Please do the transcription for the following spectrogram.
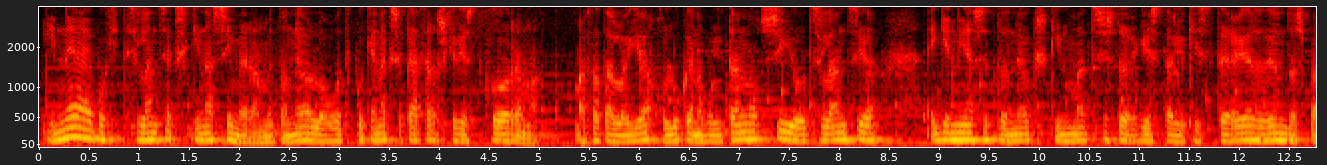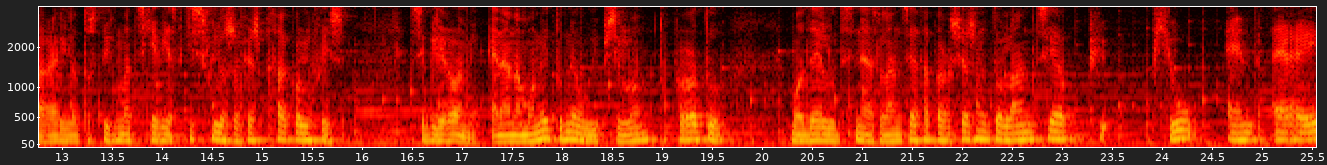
Η νέα εποχή της Lancia ξεκινά σήμερα με το νέο λογότυπο και ένα ξεκάθαρο σχεδιαστικό όραμα. Με αυτά τα λόγια, ο Λούκα Ναπολιτάνο, CEO της Lancia, εγκαινίασε το νέο ξεκίνημα της ιστορικής Ιταλικής εταιρείας, δίνοντας παράλληλα το στίγμα της σχεδιαστικής φιλοσοφίας που θα ακολουθήσει. Συμπληρώνει, εν αναμονή του νέου Y, του πρώτου μοντέλου της νέας Lancia, θα παρουσιάσουν το Lancia Pew and Array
